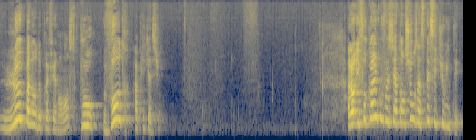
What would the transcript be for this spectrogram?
le panneau de préférence pour votre application. Alors il faut quand même que vous fassiez attention aux aspects sécurité.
